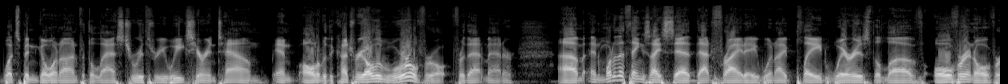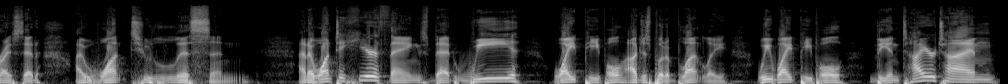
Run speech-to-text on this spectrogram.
what's been going on for the last two or three weeks here in town and all over the country, all over the world for, for that matter. Um, and one of the things I said that Friday when I played Where is the Love over and over, I said, I want to listen. And I want to hear things that we white people, I'll just put it bluntly, we white people, the entire time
